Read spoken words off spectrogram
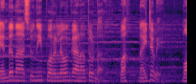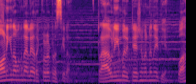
എന്റെ നാശു നീ പുറലോകം കാണാത്തോണ്ടാ. വാ നൈറ്റ് അല്ലേ? മോർണിംഗ് നമുക്ക് നല്ല ഇറക്കമുള്ള ഡ്രസ്സ് ഇടാം. ട്രാവൽ ചെയ്യുമ്പോൾ ഇറിറ്റേഷൻ വരണ്ടെന്ന് എത്തിയ വാ.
